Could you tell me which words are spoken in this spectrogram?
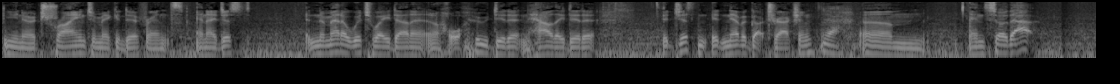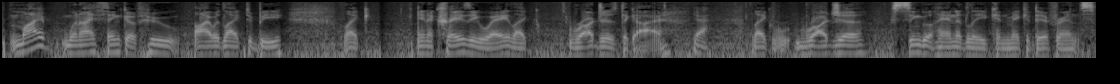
you know, trying to make a difference, and I just, no matter which way done it, and or who did it, and how they did it, it just it never got traction. Yeah. Um, and so that my when I think of who I would like to be, like in a crazy way, like Roger's the guy. Yeah. Like Roger single-handedly can make a difference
